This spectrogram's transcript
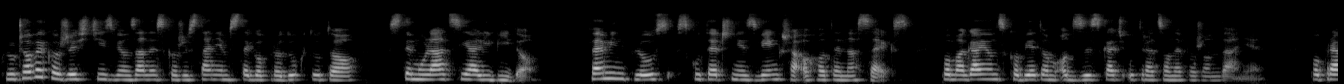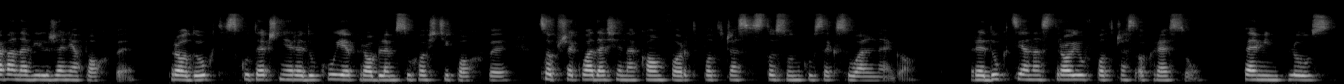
Kluczowe korzyści związane z korzystaniem z tego produktu to stymulacja libido. Femin Plus skutecznie zwiększa ochotę na seks, pomagając kobietom odzyskać utracone pożądanie. Poprawa nawilżenia pochwy. Produkt skutecznie redukuje problem suchości pochwy, co przekłada się na komfort podczas stosunku seksualnego. Redukcja nastrojów podczas okresu. Femin Plus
